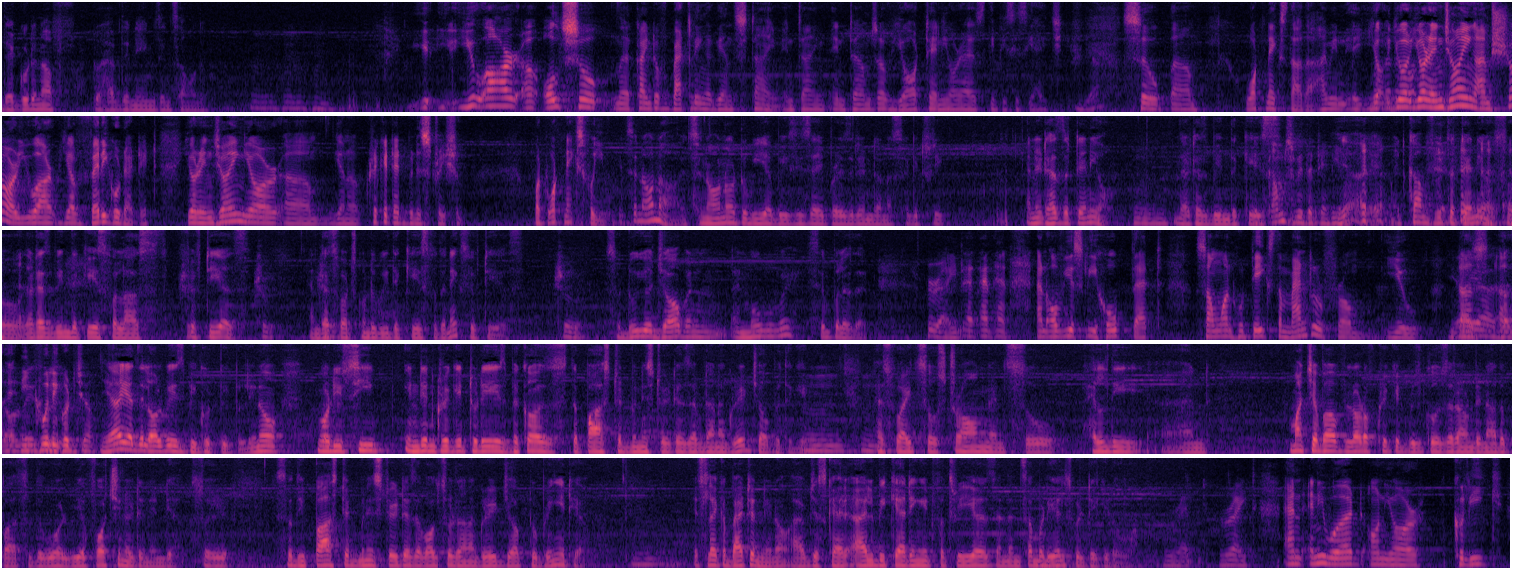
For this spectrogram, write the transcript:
They're good enough to have their names in some of them. You, you are uh, also uh, kind of battling against time in time in terms of your tenure as the BCCI chief. Yeah. So, um, what next, Dada? I mean, uh, you're, you're, you're enjoying. I'm sure you are. You're very good at it. You're enjoying your, um, you know, cricket administration. But what next for you? It's an honor. It's an honor to be a BCCI president and a secretary. And it has a tenure. That has been the case. It comes with a tenure. Yeah, it, it comes with a tenure. So that has been the case for last 50 years. True. And that's what's going to be the case for the next 50 years. True. So do your job and, and move away. Simple as that. Right. And, and, and, and obviously hope that someone who takes the mantle from you Yeah, does yeah, uh, an equally be- good job. Yeah, yeah, there'll always be good people. You know, what you see Indian cricket today is because the past administrators have done a great job with the game. That's why it's so strong and so healthy and much above a lot of cricket which goes around in other parts of the world. We are fortunate in India. So, so the past administrators have also done a great job to bring it here. Mm. It's like a baton, you know. I've just carry, I'll be carrying it for three years, and then somebody else will take it over. Right, right. And any word on your colleague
